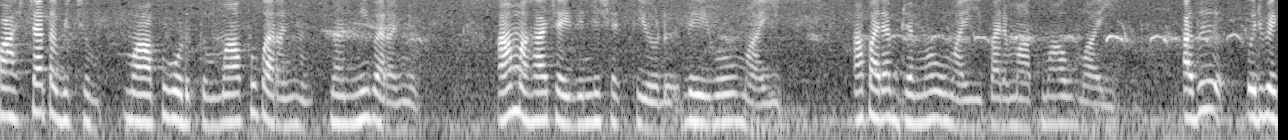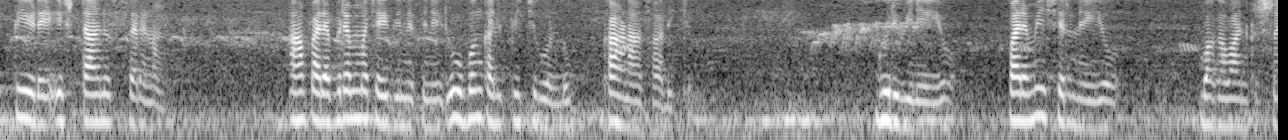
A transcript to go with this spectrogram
പാശ്ചാത്തപിച്ചും മാപ്പ് കൊടുത്തും മാപ്പ് പറഞ്ഞും നന്ദി പറഞ്ഞു ആ മഹാചൈതന്യ ശക്തിയോട് ദൈവവുമായി ആ പരബ്രഹ്മവുമായി പരമാത്മാവുമായി അത് ഒരു വ്യക്തിയുടെ ഇഷ്ടാനുസരണം ആ പരബ്രഹ്മ ചൈതന്യത്തിന് രൂപം കൽപ്പിച്ചുകൊണ്ടും കാണാൻ സാധിക്കും. ഗുരുവിനെയോ പരമേശ്വരനെയോ ഭഗവാൻ കൃഷ്ണ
